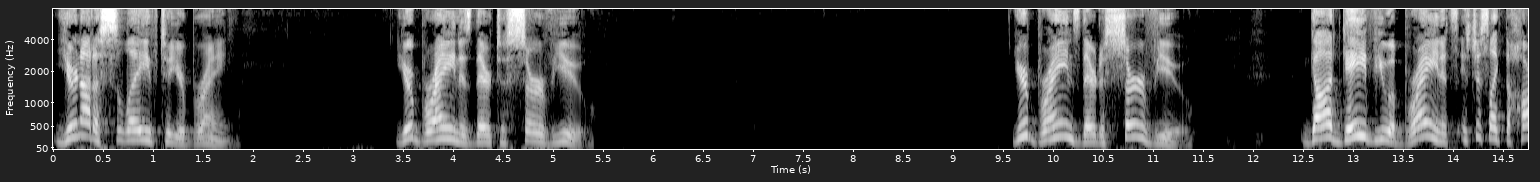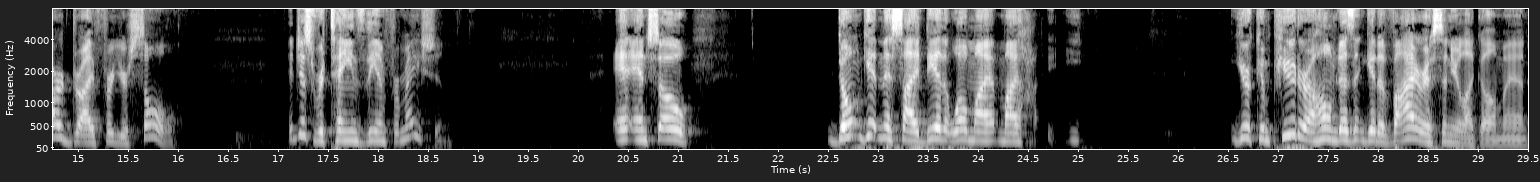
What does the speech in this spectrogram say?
You're not a slave to your brain, your brain is there to serve you. Your brain's there to serve you. God gave you a brain. It's, it's just like the hard drive for your soul, it just retains the information. And, and so, don't get in this idea that, well, my, my, your computer at home doesn't get a virus, and you're like, oh man,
